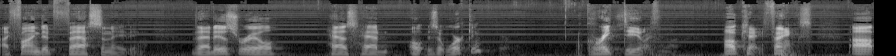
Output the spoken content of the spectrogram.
I find it fascinating that Israel has had. Oh, is it working? Great deal. Okay, thanks. Uh,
